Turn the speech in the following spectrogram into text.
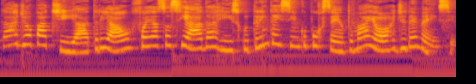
Cardiopatia atrial foi associada a risco 35% maior de demência.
